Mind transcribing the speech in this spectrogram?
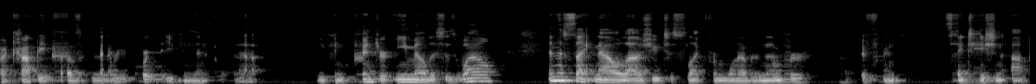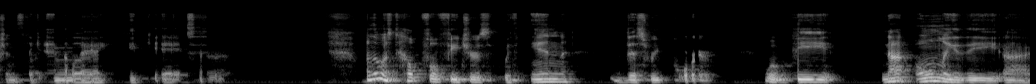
a copy of that report that you can then open up. You can print or email this as well, and the site now allows you to select from one of a number different citation options like MLA, APA, etc. One of the most helpful features within this report will be not only the uh,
